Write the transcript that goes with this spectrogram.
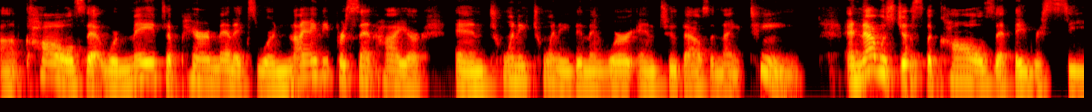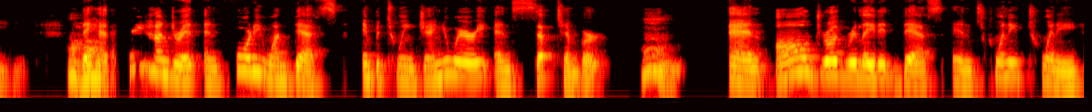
um, calls that were made to paramedics were 90% higher in 2020 than they were in 2019. And that was just the calls that they received. Uh-huh. They had 341 deaths in between January and September. Hmm. And all drug related deaths in 2020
